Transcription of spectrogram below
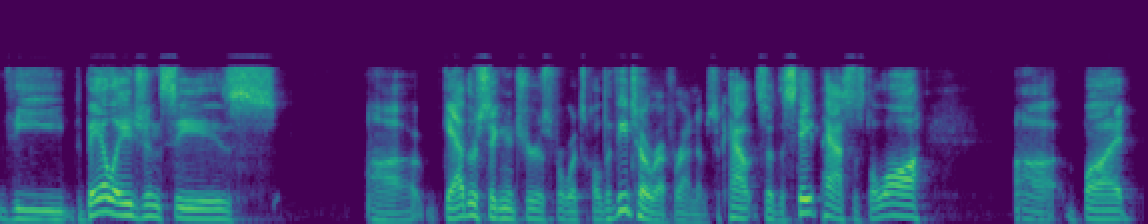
the, the bail agencies uh, gather signatures for what's called a veto referendum. So, so the state passes the law, uh, but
